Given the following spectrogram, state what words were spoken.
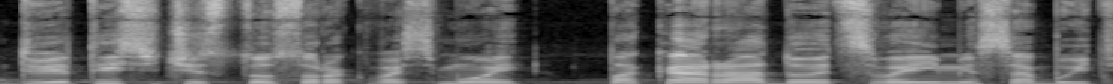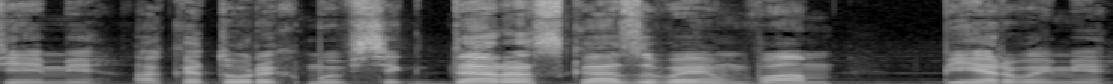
2148 пока радует своими событиями, о которых мы всегда рассказываем вам первыми.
